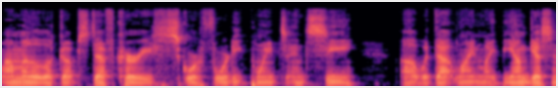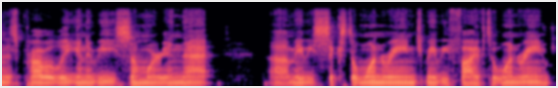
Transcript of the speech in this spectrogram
I'm going to look up Steph Curry score 40 points and see uh, what that line might be. I'm guessing it's probably going to be somewhere in that uh, maybe six to one range, maybe five to one range.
